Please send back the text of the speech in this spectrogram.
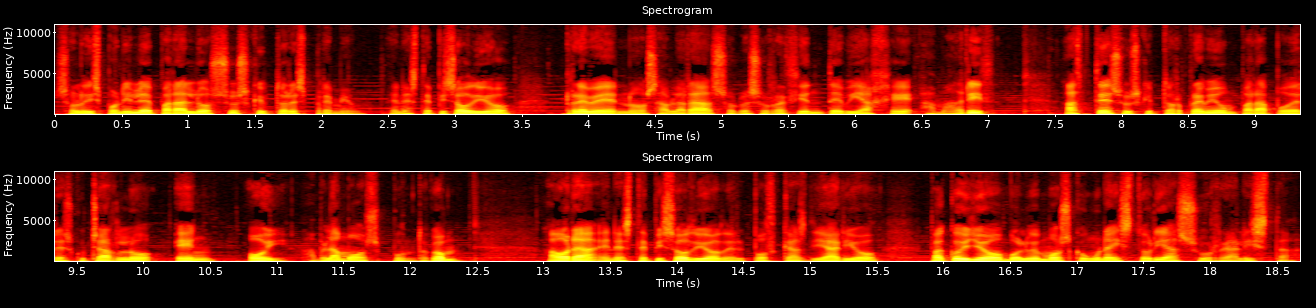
solo disponible para los suscriptores Premium. En este episodio, Rebe nos hablará sobre su reciente viaje a Madrid. Hazte suscriptor Premium para poder escucharlo en hoyhablamos.com. Ahora, en este episodio del podcast diario, Paco y yo volvemos con una historia surrealista,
